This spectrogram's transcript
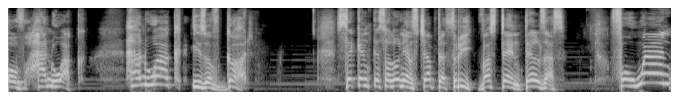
of hard work. Hard work is of God. Second Thessalonians chapter 3 verse 10 tells us, For when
